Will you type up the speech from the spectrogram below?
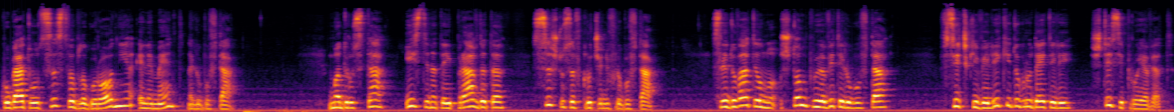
когато отсъства благородния елемент на любовта. Мъдростта, истината и правдата също са включени в любовта. Следователно, щом проявите любовта, всички велики добродетели ще се проявят.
